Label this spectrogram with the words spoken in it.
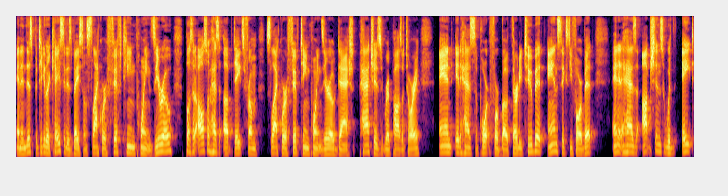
and in this particular case, it is based on Slackware 15.0. Plus, it also has updates from Slackware 15.0 patches repository, and it has support for both 32 bit and 64 bit, and it has options with eight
